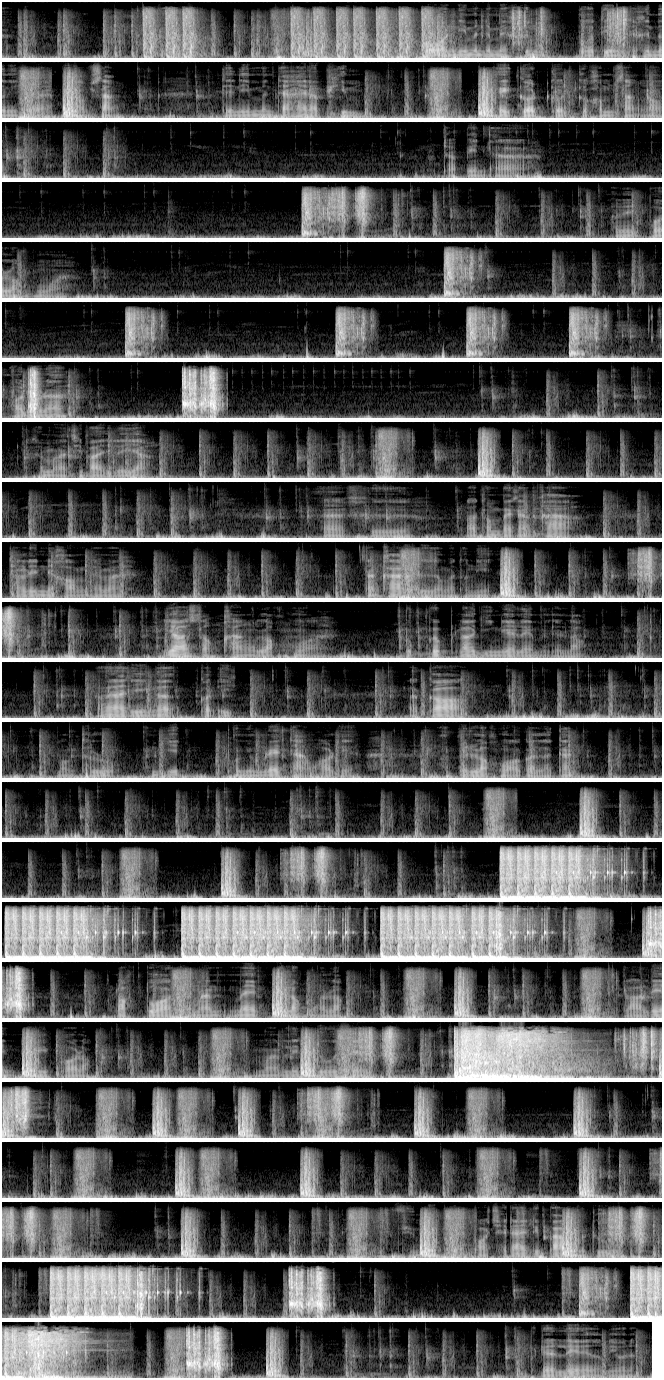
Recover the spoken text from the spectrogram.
โปรนี้มันจะไม่ขึ้นปกติมันจะขึ้นตรงนี้ใช่ไหมเป็นคำสั่ง แต่นี้มันจะให้เราพิมพ์ไปกดกดกดคำสั่งเอาจะเป็นเอ่อมันเป็นโปรล็อกหัว ร อดูนะ จะมาอธิบายทีละอย่างอ่าคือเราต้องไปตั้งค่า ถ้าเล่นในคอมใช่ไหมตั้งค่าคือมาตรงนี้ ย่อสองครั้งล็อกหัวปุ๊บปุ๊บแล้วยิงได้เลยมันจะล็อกแล้วเวลายิงก็กดอีก แล้วก็ มองทะลุอันนี้ผมยังไม่ได้ถามเขาเลยเอาเป็นล็อกหัวก่อนแล้วกันล็อกตัวทั้งนั้นไม่ไม่ล็อกหัวหรอกล้อเล่นไม่มีโปรหรอกมาเล่นดูเฉย ฟิล์มผมพ อใช้ได้หรือเปล่ามาดูเดินเล่นตรงนี้วนะ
